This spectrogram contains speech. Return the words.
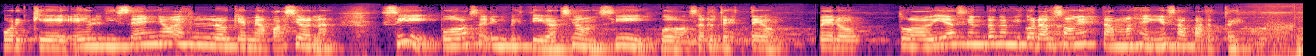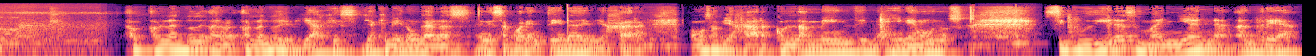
porque el diseño es lo que me apasiona. Sí, puedo hacer investigación, sí, puedo hacer testeo, pero todavía siento que mi corazón está más en esa parte. Hablando de, hablando de viajes, ya que me dieron ganas en esta cuarentena de viajar, vamos a viajar con la mente, imaginémonos. Si pudieras mañana, Andrea,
